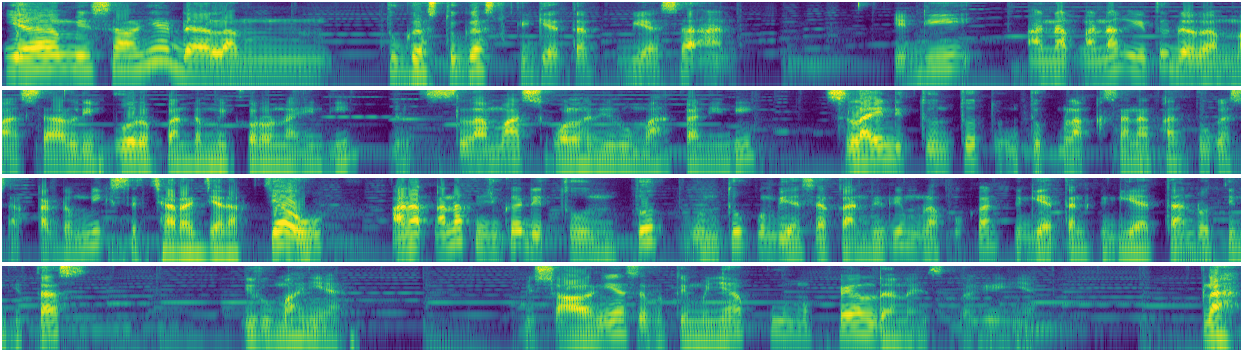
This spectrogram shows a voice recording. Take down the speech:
Ya, misalnya dalam tugas-tugas kegiatan kebiasaan jadi anak-anak itu dalam masa libur pandemi corona ini, selama sekolah dirumahkan ini, selain dituntut untuk melaksanakan tugas akademik secara jarak jauh, anak-anak juga dituntut untuk membiasakan diri melakukan kegiatan-kegiatan rutinitas di rumahnya. Misalnya seperti menyapu, ngepel, dan lain sebagainya. Nah,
